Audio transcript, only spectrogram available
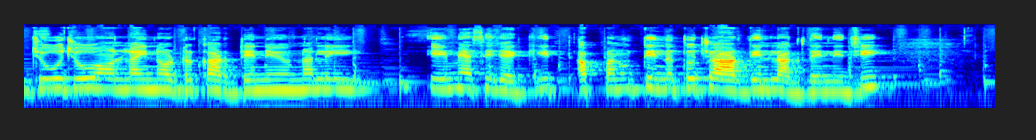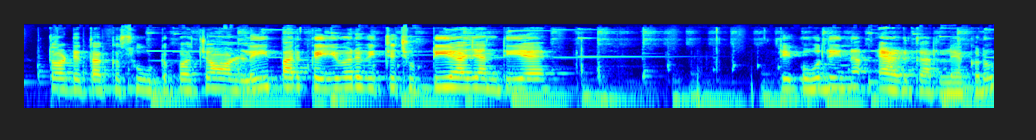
ਜੋ ਜੋ ਆਨਲਾਈਨ ਆਰਡਰ ਕਰਦੇ ਨੇ, ਉਹਨਾਂ ਲਈ ਇਹ ਮੈਸੇਜ ਹੈ ਕਿ ਆਪਾਂ ਨੂੰ 3 ਤੋਂ 4 ਦਿਨ ਲੱਗਦੇ ਨੇ ਜੀ। ਤੁਹਾਡੇ ਤੱਕ ਸੂਟ ਪਹੁੰਚਾਉਣ ਲਈ, ਪਰ ਕਈ ਵਾਰ ਵਿੱਚ ਛੁੱਟੀ ਆ ਜਾਂਦੀ ਹੈ। ਤੇ ਉਹ ਨਾਲ ਐਡ ਕਰ ਲਿਆ ਕਰੋ।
